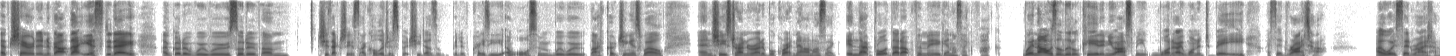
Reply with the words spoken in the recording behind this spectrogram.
at Sheridan about that yesterday. I've got a woo woo sort of um she's actually a psychologist, but she does a bit of crazy, uh, awesome woo woo life coaching as well. And she's trying to write a book right now. And I was like, and that brought that up for me again. I was like, fuck. When I was a little kid and you asked me what I wanted to be, I said writer. I always said writer,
